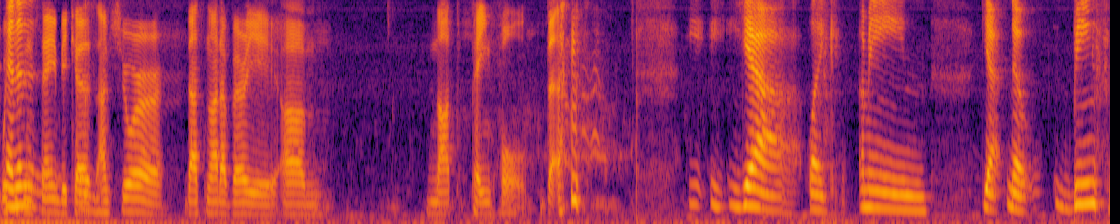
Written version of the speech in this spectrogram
Which And is then- insane because I'm sure that's not a very um, not painful death. yeah, like I mean, yeah, no, being f-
